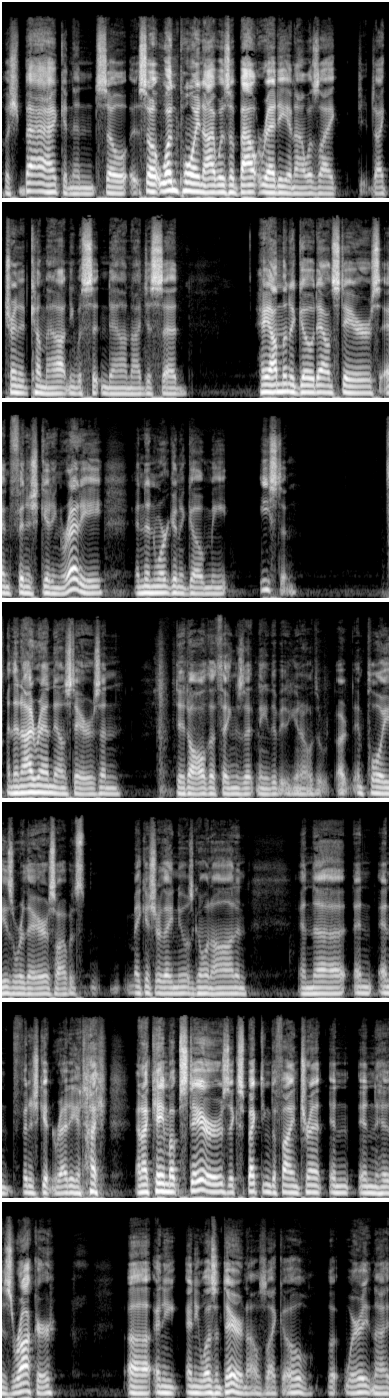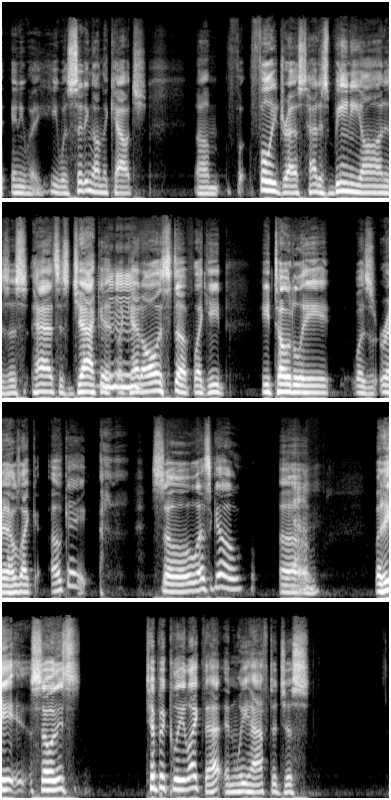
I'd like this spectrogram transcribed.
pushed back. And then so so at one point I was about ready, and I was like, like Trent had come out and he was sitting down. And I just said, "Hey, I'm to go downstairs and finish getting ready, and then we're to go meet Easton." And then I ran downstairs and did all the things that needed to be, you know, the, our employees were there. So I was making sure they knew what was going on and, and, uh, and, and finished getting ready. And I, and I came upstairs expecting to find Trent in, in his rocker. Uh, and he, and he wasn't there. And I was like, Oh, where? And I, anyway, he was sitting on the couch, um, f- fully dressed, had his beanie on, his, his hats, his jacket, like Mhm. had all his stuff. Like he, he totally was ready. I was like, okay, so let's go. Um, Yeah. But he, so it's typically like that, and we have to just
